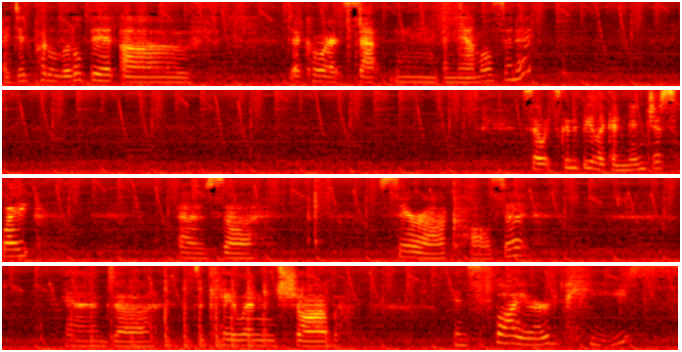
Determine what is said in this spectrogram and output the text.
I did put a little bit of DecoArt satin enamels in it. So it's going to be like a ninja swipe, as uh, Sarah calls it. And uh, it's a Callen Schaub inspired piece.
